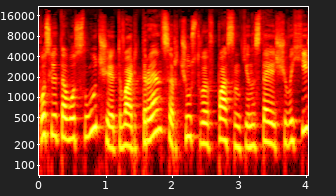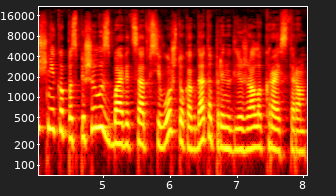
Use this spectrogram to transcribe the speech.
После того случая тварь Тренсер, чувствуя в пасынке настоящего хищника, поспешил избавиться от всего, что когда-то принадлежало Крайстерам.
